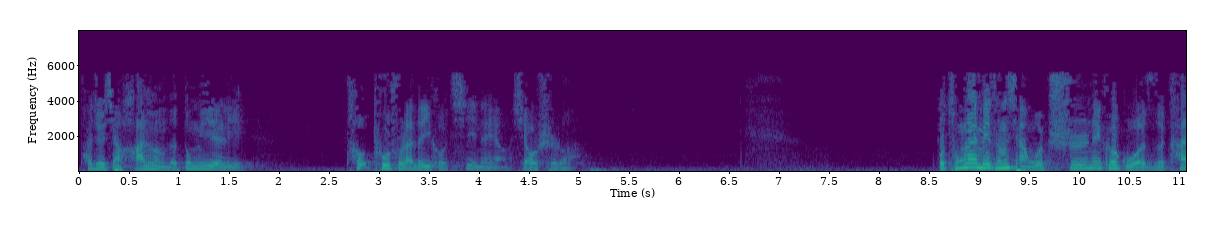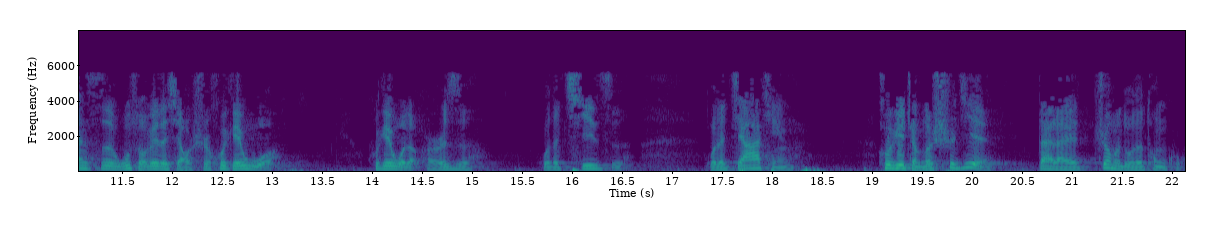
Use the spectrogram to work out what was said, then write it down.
他就像寒冷的冬夜里。吐吐出来的一口气那样消失了。我从来没曾想过吃那颗果子看似无所谓的小事会给我，会给我的儿子、我的妻子、我的家庭，会给整个世界带来这么多的痛苦。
